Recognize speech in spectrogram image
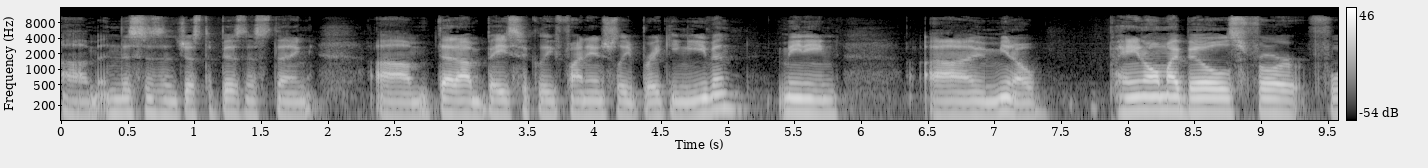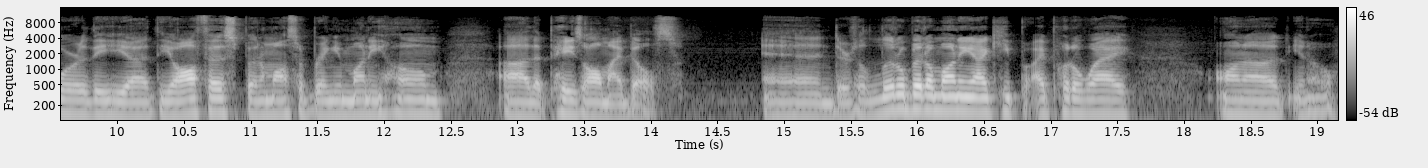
um, and this isn't just a business thing, um, that I'm basically financially breaking even, meaning I'm you know paying all my bills for for the uh, the office, but I'm also bringing money home uh, that pays all my bills. And there's a little bit of money I keep I put away on a you know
